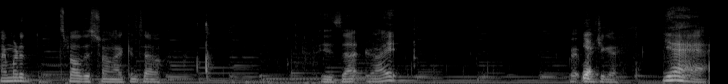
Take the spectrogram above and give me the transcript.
I'm gonna spell this wrong. I can tell. Is that right? Yeah. Where'd you go? Yeah.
